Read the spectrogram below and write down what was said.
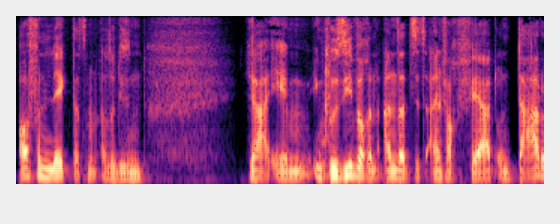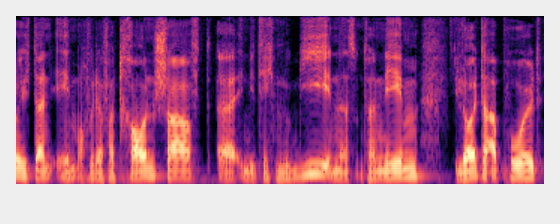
offenlegt, dass man also diesen ja, eben inklusiveren Ansatz jetzt einfach fährt und dadurch dann eben auch wieder Vertrauen schafft äh, in die Technologie, in das Unternehmen, die Leute abholt.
